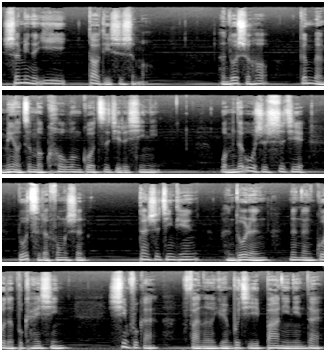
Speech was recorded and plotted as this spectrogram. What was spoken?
生命的意义到底是什么？很多时候根本没有这么叩问过自己的心灵。我们的物质世界如此的丰盛，但是今天很多人仍然过得不开心，幸福感反而远不及八零年代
